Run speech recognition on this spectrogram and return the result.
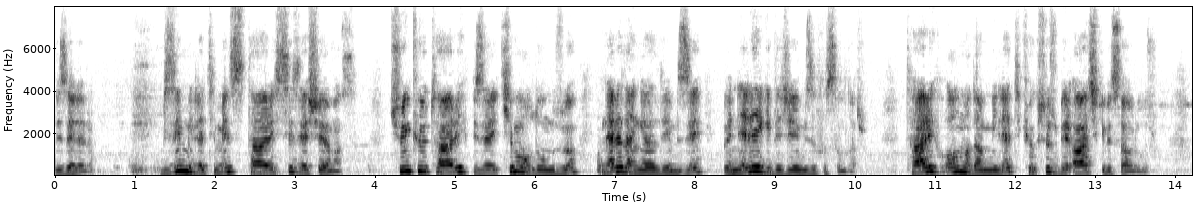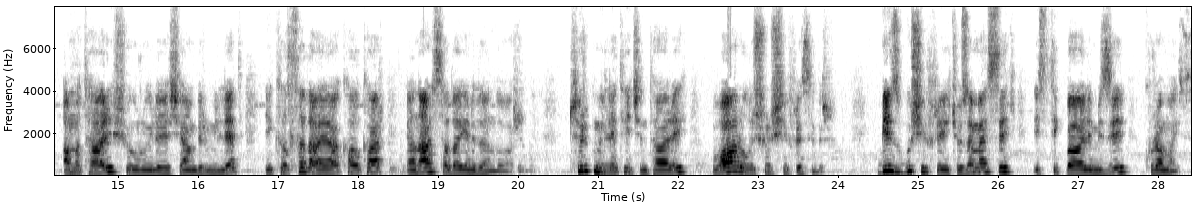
dizelere. Bizim milletimiz tarihsiz yaşayamaz. Çünkü tarih bize kim olduğumuzu, nereden geldiğimizi ve nereye gideceğimizi fısıldar. Tarih olmadan millet köksüz bir ağaç gibi savrulur. Ama tarih şuuruyla yaşayan bir millet yıkılsa da ayağa kalkar, yanarsa da yeniden doğar. Türk milleti için tarih varoluşun şifresidir. Biz bu şifreyi çözemezsek istikbalimizi kuramayız.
